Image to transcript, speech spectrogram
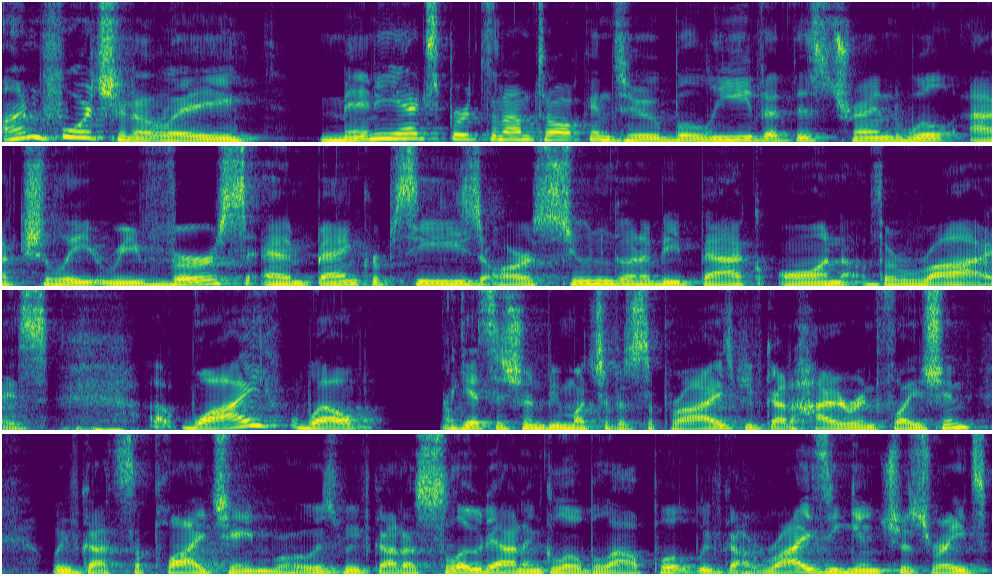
unfortunately, Many experts that I'm talking to believe that this trend will actually reverse and bankruptcies are soon going to be back on the rise. Uh, why? Well, I guess it shouldn't be much of a surprise. We've got higher inflation. We've got supply chain woes. We've got a slowdown in global output. We've got rising interest rates.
